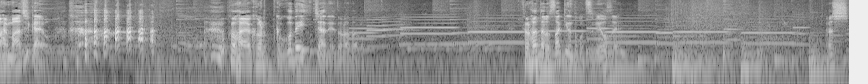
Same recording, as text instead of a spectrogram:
前マジかよ。お前これここでいいんじゃねえトラ太郎。トラ太郎さっきのとこ詰めようぜ。よし。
